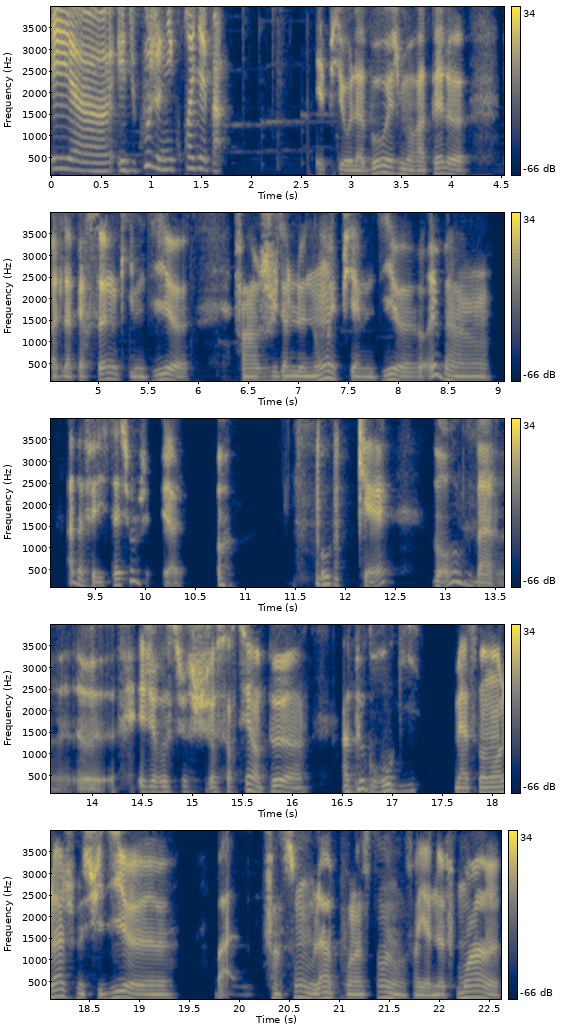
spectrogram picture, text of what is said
Et, euh, du coup, je n'y croyais pas. Et puis au labo, et je me rappelle euh, bah, de la personne qui me dit, euh, enfin, je lui donne le nom, et puis elle me dit, oui, ben, ah bah félicitations. Ok, bon, bah, euh, et j'ai ressorti un peu, un, peu groggy. Mais à ce moment-là, je me suis dit, euh, bah, fin son, là, pour l'instant, enfin, il y a neuf mois, euh,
